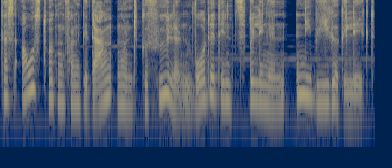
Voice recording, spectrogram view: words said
Das Ausdrücken von Gedanken und Gefühlen wurde den Zwillingen in die Wiege gelegt.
